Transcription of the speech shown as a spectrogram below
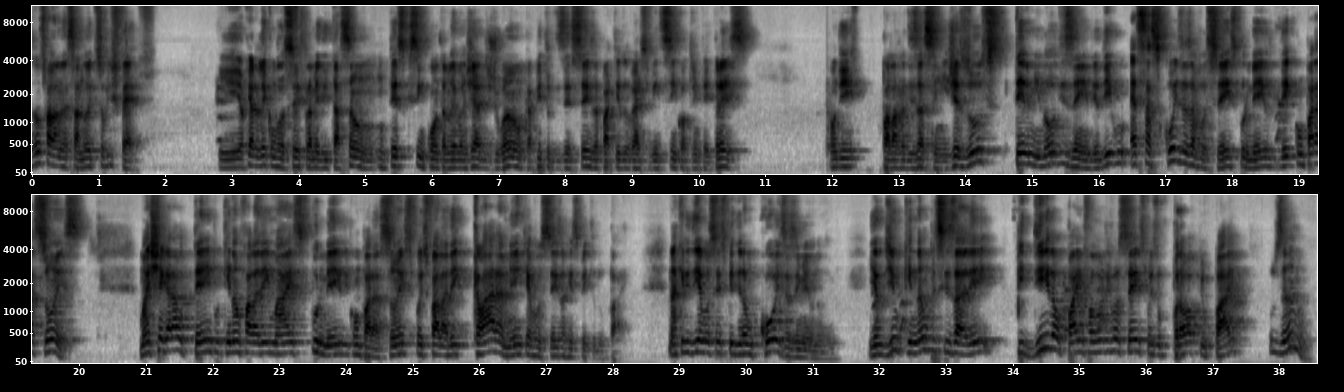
Nós vamos falar nessa noite sobre fé. E eu quero ler com vocês para meditação um texto que se encontra no Evangelho de João, capítulo 16, a partir do verso 25 ao 33, onde a palavra diz assim: Jesus terminou dizendo: Eu digo essas coisas a vocês por meio de comparações. Mas chegará o tempo que não falarei mais por meio de comparações, pois falarei claramente a vocês a respeito do Pai. Naquele dia vocês pedirão coisas em meu nome. E eu digo que não precisarei pedir ao Pai em favor de vocês, pois o próprio Pai os ama.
